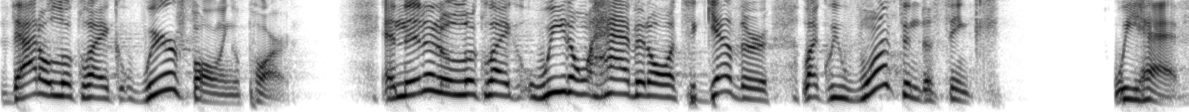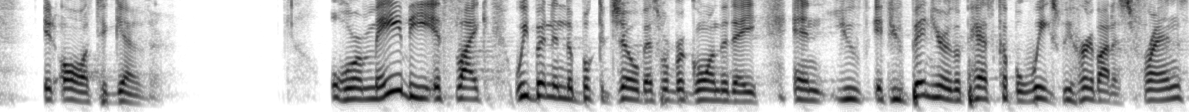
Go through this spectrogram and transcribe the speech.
that'll look like we're falling apart. And then it'll look like we don't have it all together like we want them to think we have it all together. Or maybe it's like we've been in the book of Job, that's where we're going today, and you've, if you've been here the past couple weeks, we heard about his friends.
